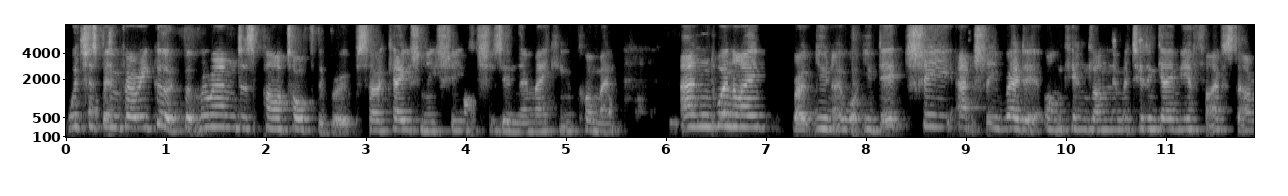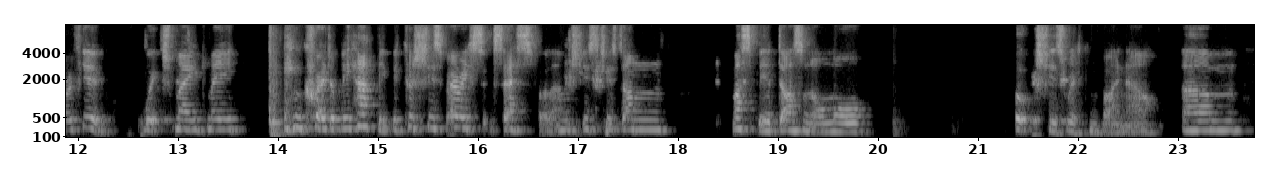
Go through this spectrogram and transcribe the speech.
which has been very good. But Miranda's part of the group, so occasionally she, she's in there making a comment. And when I wrote You Know What You Did, she actually read it on Kindle Unlimited and gave me a five star review, which made me incredibly happy because she's very successful and she's she's done must be a dozen or more books she's written by now. Um,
